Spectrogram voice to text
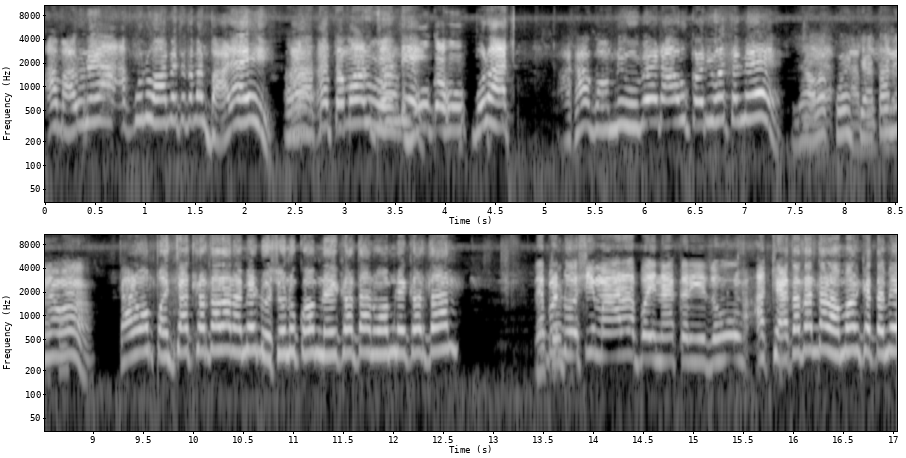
આ મારું નહીં આ આખું આવે તો તમને ભાડા હી આ તમારું હું કહું? બોલો આ આખા ગામની ઉભેટ આવું કર્યું તમે? હવે કોઈ કહેતા નહીં હવે. તારે આમ પંચાયત કરતા હતા ને અમે ડોસીઓનું કામ નહીં કરતા આમ ઓમ નહીં કરતા ને. પણ ડોશી મારા ભાઈ ના કરીએ જો આ કહેતા હતા ને કે તમે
